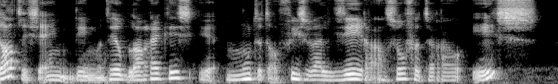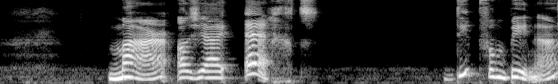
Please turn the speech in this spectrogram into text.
dat is één ding wat heel belangrijk is. Je moet het al visualiseren alsof het er al is. Maar als jij echt diep van binnen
